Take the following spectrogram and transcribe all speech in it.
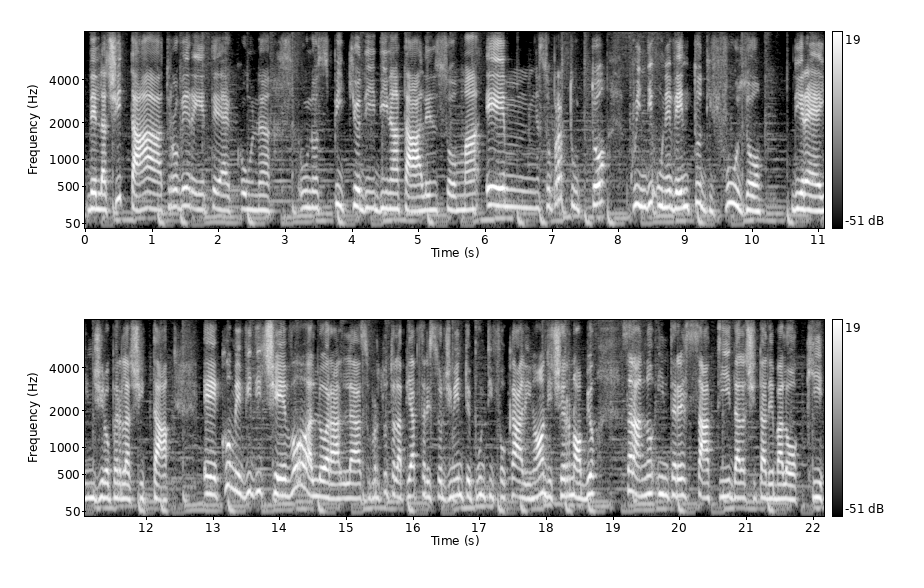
della città troverete ecco un, uno spicchio di, di Natale, insomma, e mh, mm, soprattutto quindi un evento diffuso direi in giro per la città. E come vi dicevo, allora, la, soprattutto la piazza Risorgimento e i punti focali no, di Cernobbio saranno interessati dalla città dei balocchi.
